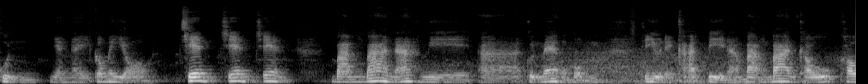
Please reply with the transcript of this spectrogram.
คุณยังไงก็ไม่ยอม เช่น เช่น เช่น บางบ้านนะ มีคุณแม่ของผมที่อยู่ในคลาสปีนะ บางบ้านเขาเขา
